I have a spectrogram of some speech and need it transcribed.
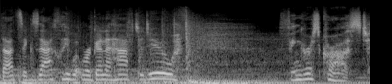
that's exactly what we're gonna have to do. Fingers crossed.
